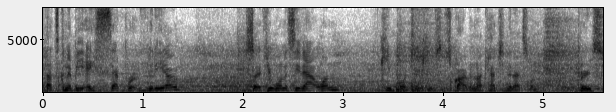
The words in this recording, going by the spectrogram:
That's going to be a separate video. So if you want to see that one, keep watching, keep subscribing, and I'll catch you in the next one. Peace.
